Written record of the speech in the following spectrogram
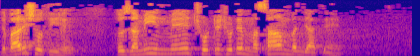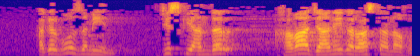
جب بارش ہوتی ہے تو زمین میں چھوٹے چھوٹے مسام بن جاتے ہیں۔ اگر وہ زمین جس کے اندر ہوا جانے کا راستہ نہ ہو،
